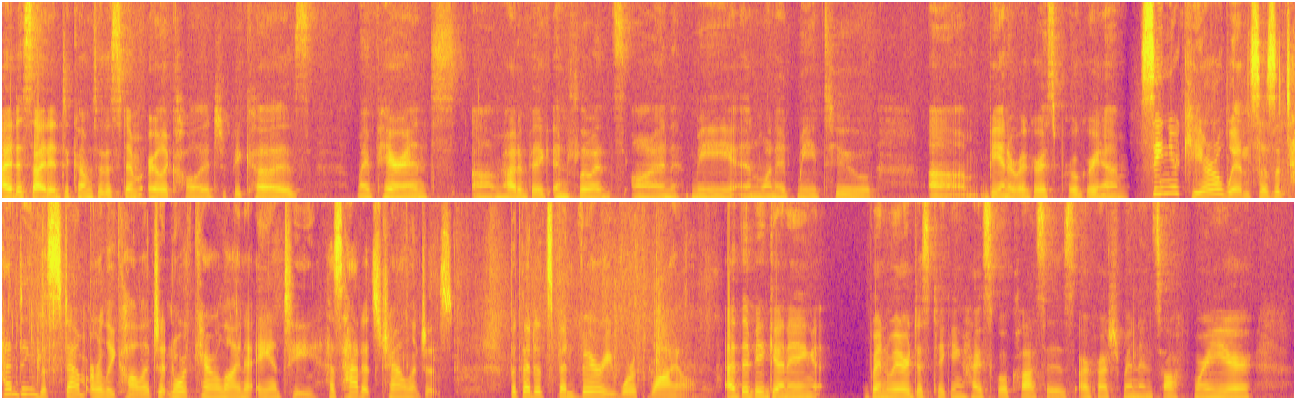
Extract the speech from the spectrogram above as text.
I decided to come to the STEM early college because my parents um, had a big influence on me and wanted me to um, be in a rigorous program. Senior Keyera Wynn says attending the STEM Early College at North Carolina A&T has had its challenges, but that it's been very worthwhile. At the beginning, when we were just taking high school classes our freshman and sophomore year,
